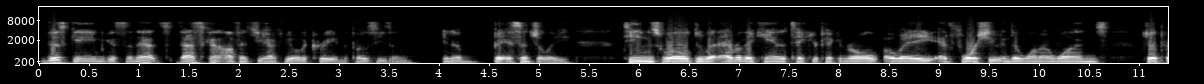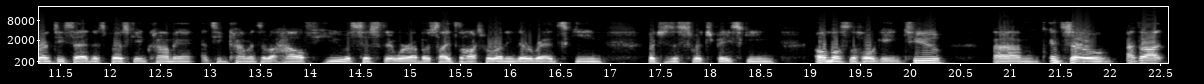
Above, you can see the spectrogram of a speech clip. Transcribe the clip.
this game against the Nets, that's the kind of offense you have to be able to create in the postseason. You know, essentially, teams will do whatever they can to take your pick and roll away and force you into one on ones. Joe Prunty said in his post game comments, he commented about how few assists there were on both sides. The Hawks were running their red scheme, which is a switch based scheme almost the whole game too. Um, and so I thought,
